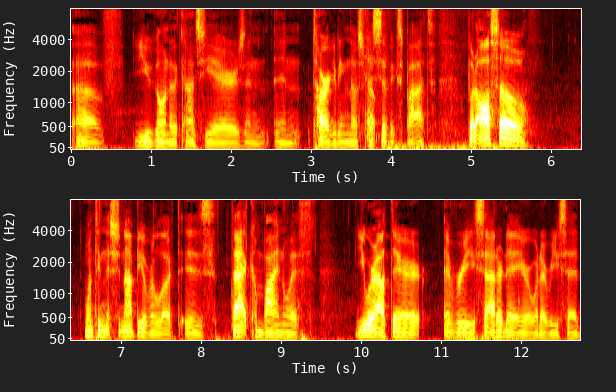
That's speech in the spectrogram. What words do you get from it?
of you going to the concierge and and targeting those specific yep. spots, but also one thing that should not be overlooked is that combined with you were out there every Saturday or whatever you said,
